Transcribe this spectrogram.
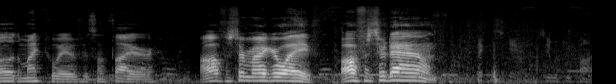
Oh, the microwave is on fire. Officer microwave. Officer down. Pick a scan. See what you find.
